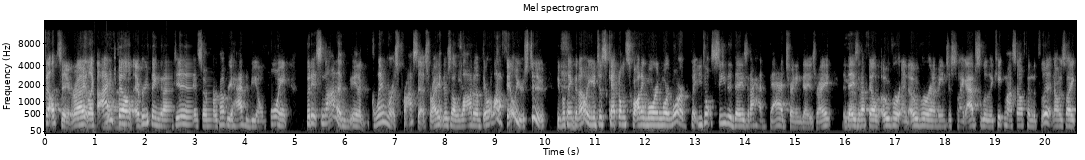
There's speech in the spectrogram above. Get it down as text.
felt it, right? Like I yeah. felt everything that I did, and so my recovery had to be on point but it's not a, you know, glamorous process, right? There's a lot of, there were a lot of failures too. People think that, oh, you just kept on squatting more and more and more, but you don't see the days that I had bad training days, right? the Yeah. days that I failed over and over. And I mean, just like absolutely kicked myself in the foot. And I was like,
